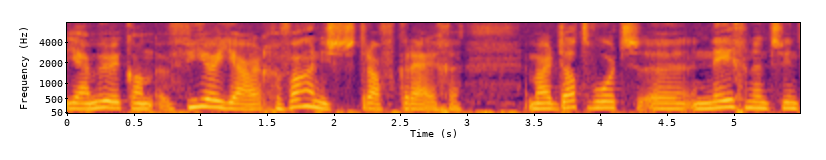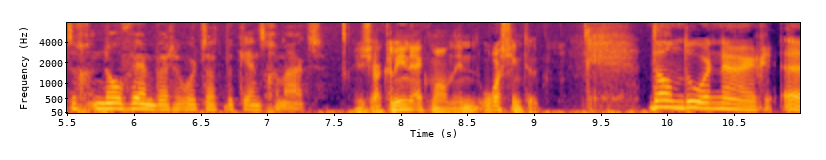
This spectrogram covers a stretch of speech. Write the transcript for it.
ja, Murray kan vier jaar gevangenisstraf krijgen. Maar dat wordt 29 november wordt dat bekendgemaakt. Jacqueline Ekman in Washington. Dan door naar uh,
